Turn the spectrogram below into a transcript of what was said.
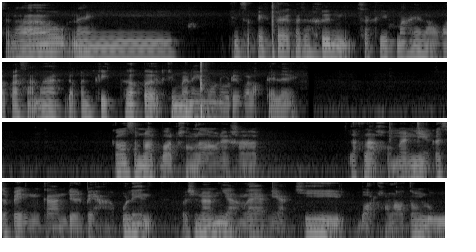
เสร็จแล้วใน Inspector ก็จะขึ้นสคริปต์มาให้เราแล้วก็สามารถดับเบิลคลิกเพื่อเปิดขึ้นมาใน Mono Develop ได้เลย ก็สำหรับบอทของเรานะครับ หลักๆของมันเนี่ยก็จะเป็นการเดินไปหาผู้เล่น เพราะฉะนั้นอย่างแรกเนี่ยที่บอทของเราต้องรู้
